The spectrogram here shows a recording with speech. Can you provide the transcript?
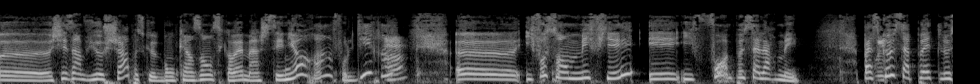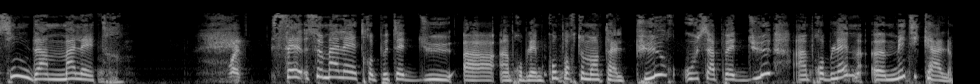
euh, chez un vieux chat, parce que bon, 15 ans, c'est quand même un senior, hein, faut le dire. Hein, euh, il faut s'en méfier et il faut un peu s'alarmer, parce Oui. que ça peut être le signe d'un mal-être. Ouais. Ce mal-être peut être dû à un problème comportemental pur ou ça peut être dû à un problème euh, médical.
